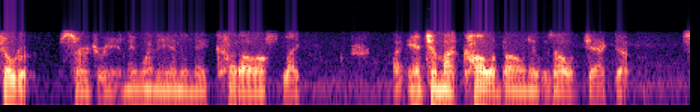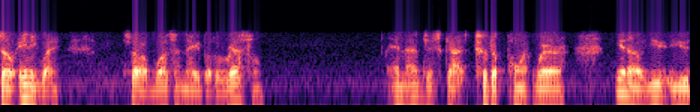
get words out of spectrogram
shoulder surgery. And they went in and they cut off like an inch of my collarbone. It was all jacked up. So anyway, so I wasn't able to wrestle and I just got to the point where, you know, you you're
